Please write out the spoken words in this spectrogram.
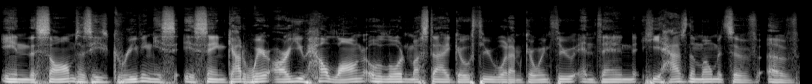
in the Psalms, as he's grieving, is, is saying, God, where are you? How long, O Lord, must I go through what I'm going through? And then he has the moments of, of,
